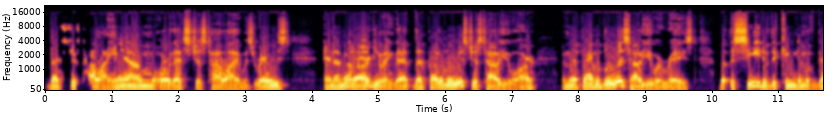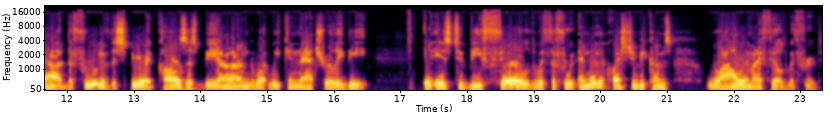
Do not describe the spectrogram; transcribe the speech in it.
That's just how I am, or that's just how I was raised. And I'm not arguing that. That probably is just how you are. And that probably is how you were raised. But the seed of the kingdom of God, the fruit of the Spirit, calls us beyond what we can naturally be. It is to be filled with the fruit. And then the question becomes why am I filled with fruit?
